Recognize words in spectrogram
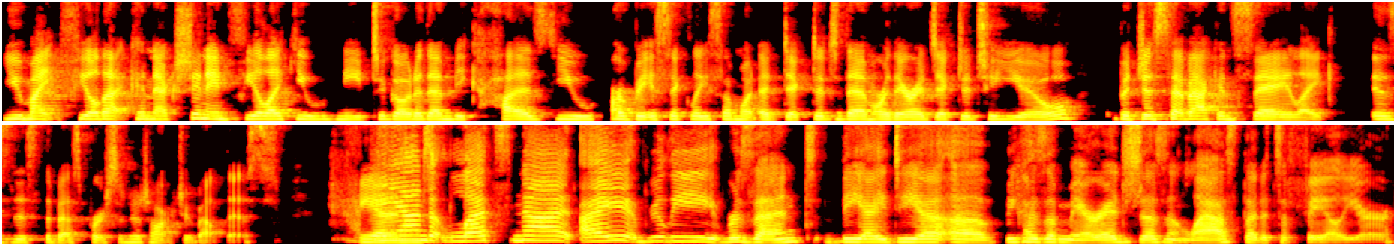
You might feel that connection and feel like you need to go to them because you are basically somewhat addicted to them or they're addicted to you. But just step back and say, like, is this the best person to talk to about this? And, let's not, I really resent the idea of because a marriage doesn't last, that it's a failure.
